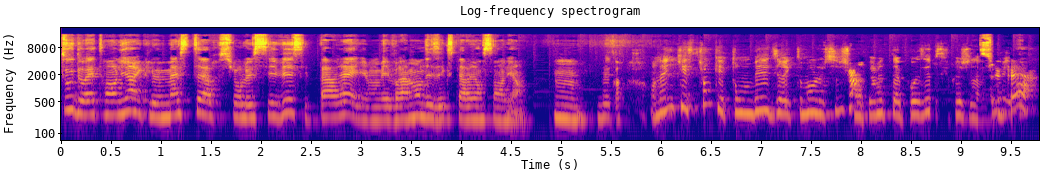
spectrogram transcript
tout doit être en lien avec le master. Sur le CV, c'est pareil, on met vraiment des expériences en lien. Hmm. D'accord. On a une question qui est tombée directement, Lucie, je me permets de la poser parce que je la Super.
